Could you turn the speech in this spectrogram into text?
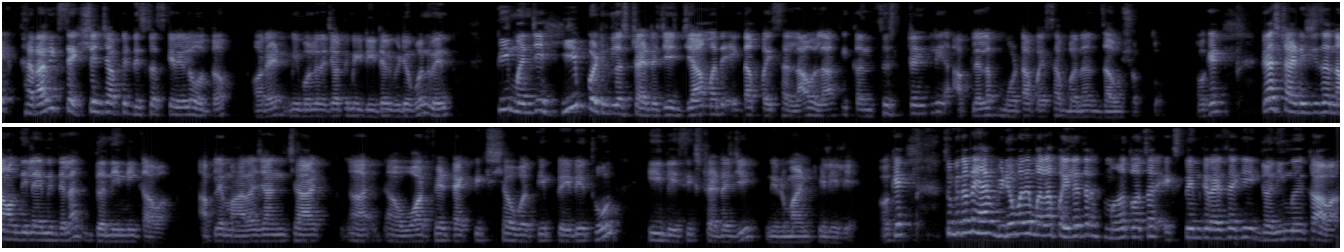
एक ठराविक सेक्शनच्या बाबतीत डिस्कस केलेलं होतं. ऑलराईट मी बोललो त्याच्यावरती मी डिटेल व्हिडिओ बनवेन. ती म्हणजे ही पर्टिक्युलर स्ट्रॅटेजी ज्यामध्ये एकदा पैसा लावला की कन्सिस्टंटली आपल्याला मोठा पैसा बनत जाऊ शकतो. ओके? त्या स्ट्रॅटेजीचं नाव दिलंय मी त्याला गनिमी कावा. आपल्या महाराजांच्या वॉरफेअर टॅक्टिक्सच्या वरती प्रेरित होऊन ही बेसिक स्ट्रॅटेजी निर्माण केलेली आहे. ओके? सो मित्रांनो ह्या व्हिडिओमध्ये मला पहिलं तर महत्वाचं एक्सप्लेन करायचं आहे की गनिमी कावा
